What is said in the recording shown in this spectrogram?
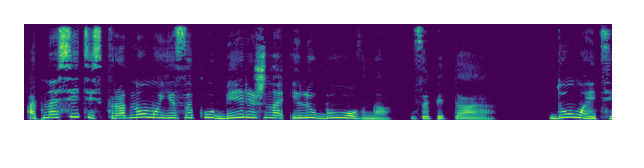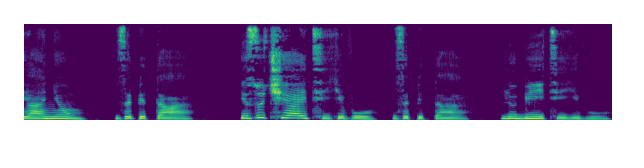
относитесь к родному языку бережно и любовно, запятая. Думайте о нем, запятая. Изучайте его, запятая. Любите его.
